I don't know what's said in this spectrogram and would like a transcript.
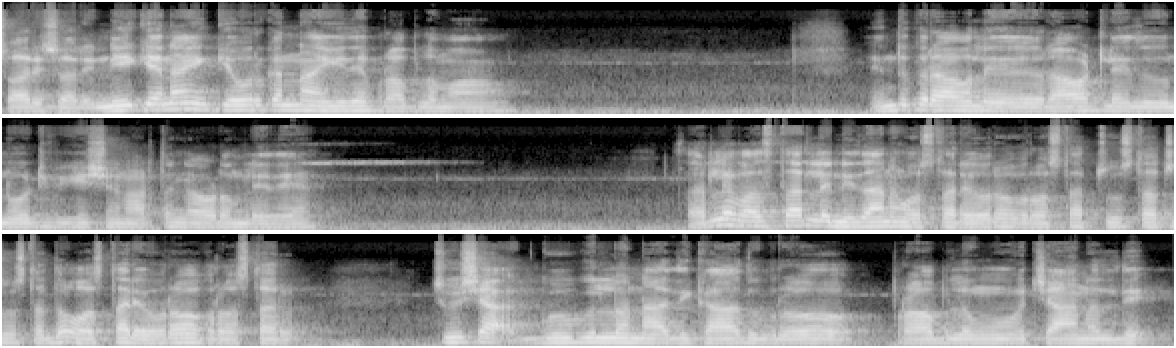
సారీ సారీ. నీకేనా? ఇంకెవరికన్నా ఇదే ప్రాబ్లమా? ఎందుకు రావలే రావట్లేదు నోటిఫికేషన్? అర్థం కావడం లేదే. సర్లే వస్తారులే నిదానం వస్తారు. ఎవరో ఒకరు వస్తారు. చూస్తా చూస్తుందో వస్తారు. ఎవరో ఒకరు వస్తారు. చూసా గూగుల్లో నాది కాదు బ్రో. ప్రాబ్లము ఛానల్ది.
